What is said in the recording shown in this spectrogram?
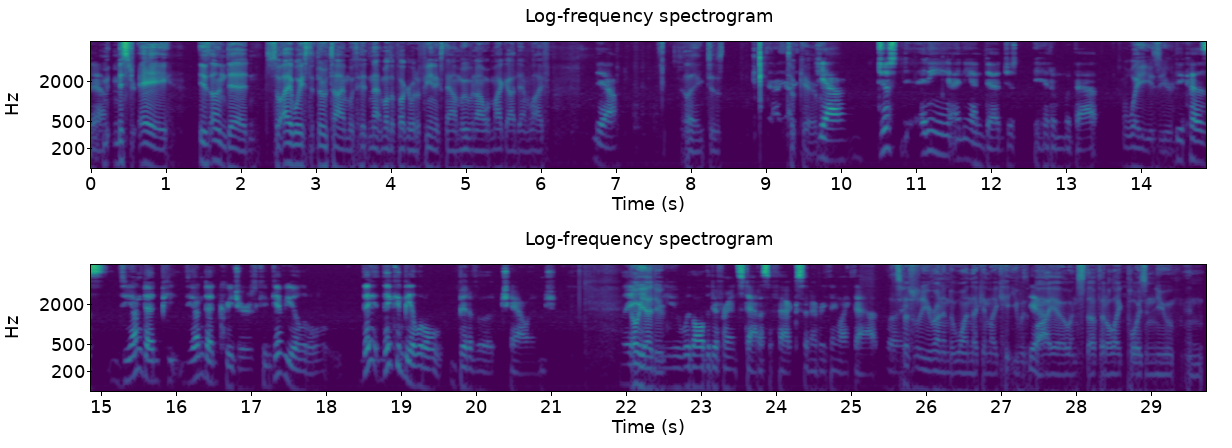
Yeah. M- Mr. A is undead. So I wasted no time with hitting that motherfucker with a phoenix down, moving on with my goddamn life. Yeah. Like just took care of it. Yeah. Just any any undead, just hit them with that. Way easier. because the undead the undead creatures can give you a little they they can be a little bit of a challenge They Oh, yeah, dude. you with all the different status effects and everything like that but, Especially you run into one that can like hit you with Yeah. bio and stuff that'll like poison you and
